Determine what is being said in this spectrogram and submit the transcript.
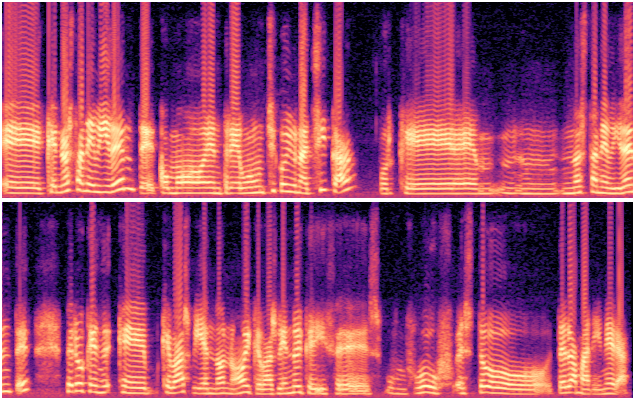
eh, que no es tan evidente como entre un chico y una chica, porque mm, no es tan evidente, pero que, que, vas viendo, ¿no? Y que vas viendo y que dices, uff, esto tela marinera.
